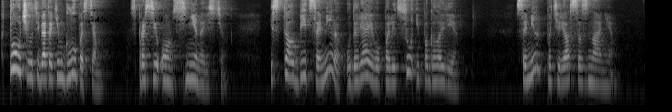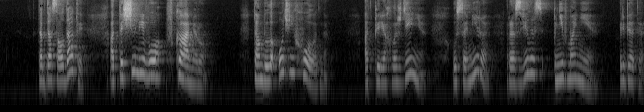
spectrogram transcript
«Кто учил тебя таким глупостям?» – спросил он с ненавистью. И стал бить Самира, ударяя его по лицу и по голове. Самир потерял сознание. Тогда солдаты оттащили его в камеру. Там было очень холодно. От переохлаждения у Самира развилась пневмония. Ребята,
